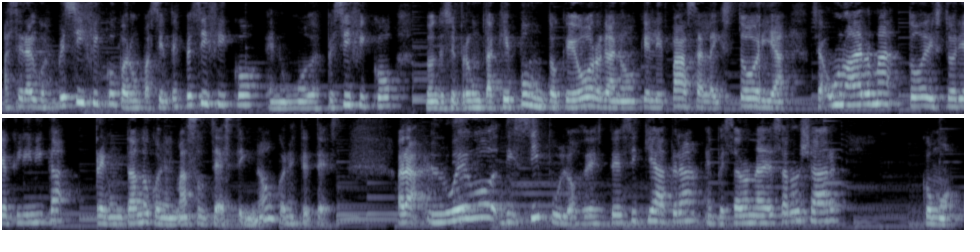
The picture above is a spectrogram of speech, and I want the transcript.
hacer algo específico para un paciente específico, en un modo específico, donde se pregunta qué punto, qué órgano, qué le pasa, la historia. O sea, uno arma toda la historia clínica preguntando con el muscle testing, ¿no? Con este test. Ahora, luego discípulos de este psiquiatra empezaron a desarrollar como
